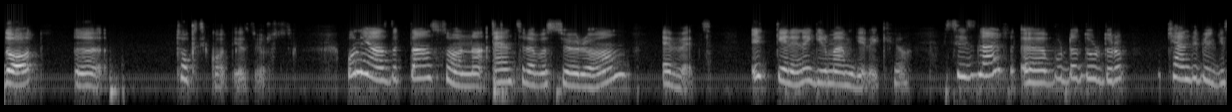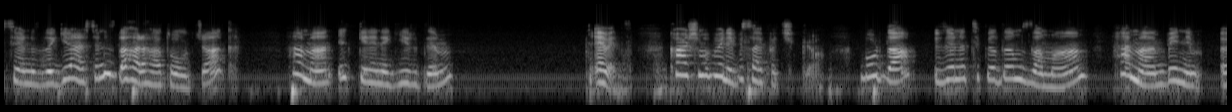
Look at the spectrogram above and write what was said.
dot e, toxicode yazıyoruz. Bunu yazdıktan sonra Enter'a basıyorum. Evet. İlk gelene girmem gerekiyor. Sizler e, burada durdurup kendi bilgisayarınızda girerseniz daha rahat olacak. Hemen ilk gelene girdim. Evet. Karşıma böyle bir sayfa çıkıyor. Burada üzerine tıkladığım zaman hemen benim e,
